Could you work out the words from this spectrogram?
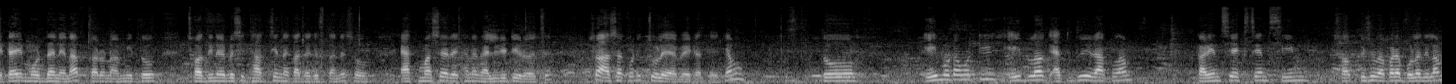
এটাই মোর দ্যান এনাফ কারণ আমি তো ছ দিনের বেশি থাকছি না কাজাকিস্তানে সো এক মাসের এখানে ভ্যালিডিটি রয়েছে। সো আশা করি চলে যাবে এটাতে, কেমন? তো এই মোটামুটি এই ব্লগ এতদূরই রাখলাম। কারেন্সি এক্সচেঞ্জ সিম সব কিছু ব্যাপারে বলে দিলাম।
